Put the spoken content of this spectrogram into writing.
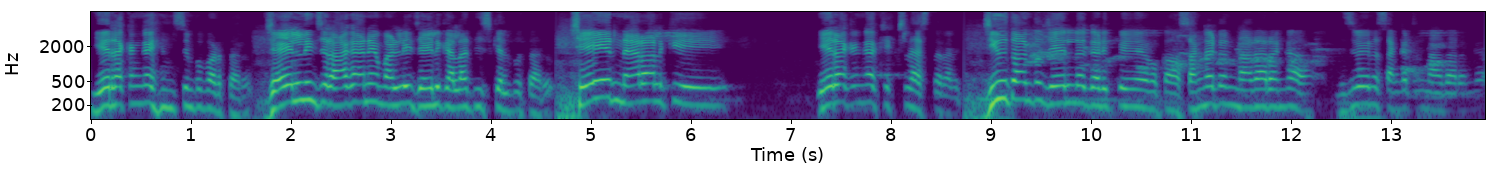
ఏ రకంగా హింసింపబడతారు? జైలు నుంచి రాగానే మళ్ళీ జైలుకి ఎలా తీసుకెళ్ళిపోతారు? చేయని నేరాలకి ఏ రకంగా శిక్షలు వేస్తారు అది జీవితాంతం జైల్లో గడిపే ఒక సంఘటన ఆధారంగా నిజమైన సంఘటన ఆధారంగా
